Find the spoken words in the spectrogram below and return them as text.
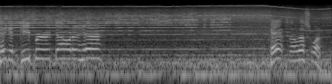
take it deeper down in here. Okay, now this one.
